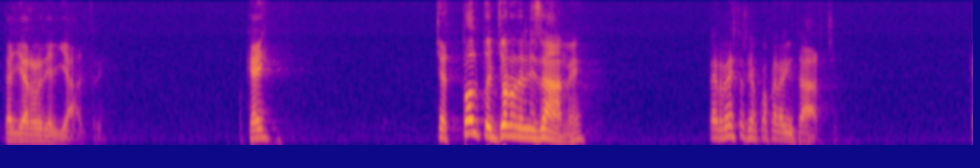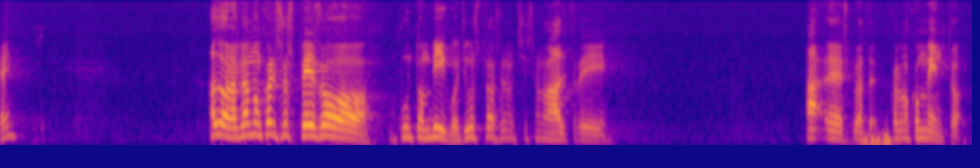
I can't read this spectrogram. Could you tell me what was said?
dagli errori degli altri. Ok? Cioè, tolto il giorno dell'esame, per il resto siamo qua per aiutarci. Okay? Allora, abbiamo ancora sospeso un punto ambiguo, giusto? Se non ci sono altri... Ah, eh, scusate, ancora un commento.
